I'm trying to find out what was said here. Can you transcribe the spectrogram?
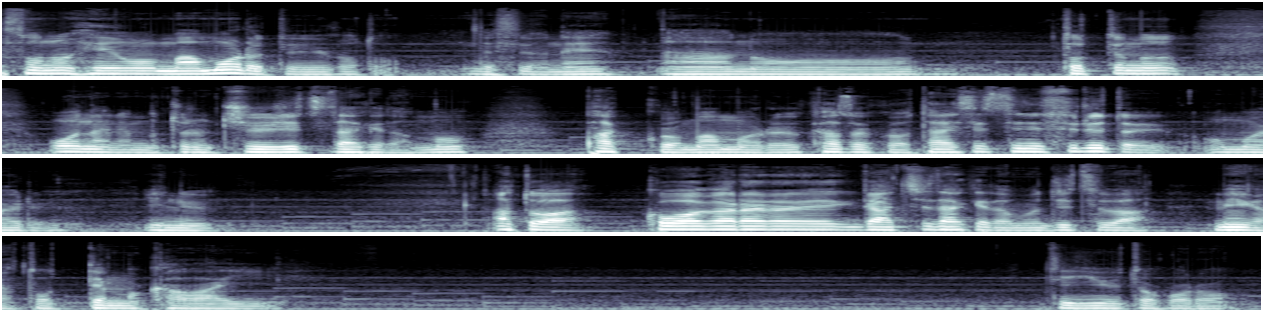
その辺を守るということですよね。あのとってもオーナーにはもちろん忠実だけどもパックを守る家族を大切にするという思える犬。あとは怖がられがちだけども実は目がとっても可愛い。っていうところ。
